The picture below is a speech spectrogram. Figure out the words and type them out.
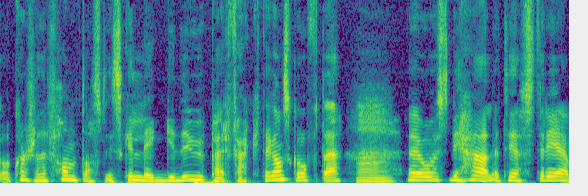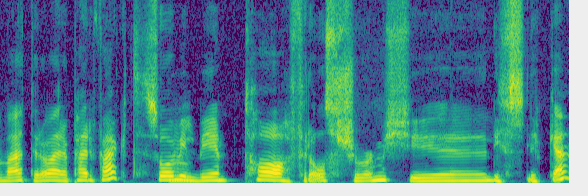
kanskje det fantastiske ligger i det uperfekte ganske ofte. Eh, og hvis vi hele tida strever etter å være perfekt, så vil vi ta fra oss sjøl mye livslykke.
